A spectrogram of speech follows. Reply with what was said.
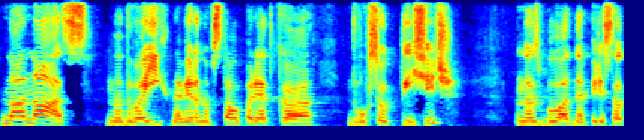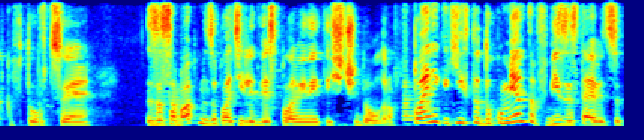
на нас, на двоих, наверное, встал порядка 200 тысяч. У нас была одна пересадка в Турции – за собак мы заплатили 2500 долларов. В плане каких-то документов виза ставится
